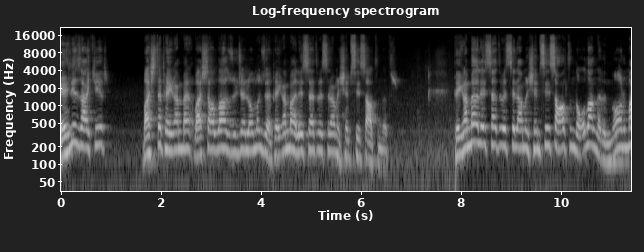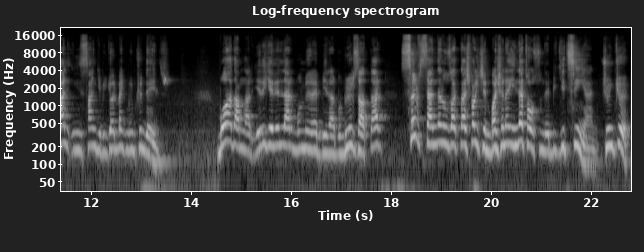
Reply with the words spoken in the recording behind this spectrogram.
Ehli zakir başta peygamber başta Allah Azze ve Celle olmak üzere peygamber Aleyhisselatü Vesselam'ın şemsiyesi altındadır. Peygamber Aleyhisselatü Vesselam'ın şemsiyesi altında olanları normal insan gibi görmek mümkün değildir. Bu adamlar yeri gelirler bu mürebbiler bu büyük zatlar sırf senden uzaklaşmak için başına illet olsun diye bir gitsin yani. Çünkü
